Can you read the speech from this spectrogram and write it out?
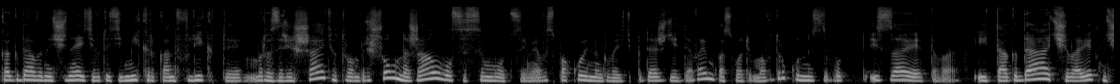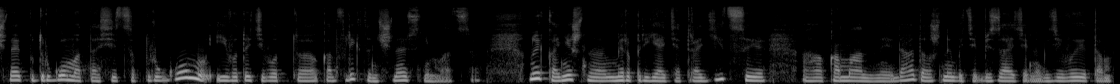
когда вы начинаете вот эти микроконфликты разрешать, вот вам пришел, нажаловался с эмоциями, а вы спокойно говорите, подожди, давай мы посмотрим, а вдруг он из, вот из-за этого. И тогда человек начинает по-другому относиться к другому, и вот эти вот э, конфликты начинают сниматься. Ну и, конечно, мероприятия, традиции а, командные, да, должны быть обязательно, где вы там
